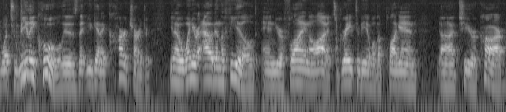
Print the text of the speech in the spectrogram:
what's really cool is that you get a car charger. You know, when you're out in the field and you're flying a lot, it's great to be able to plug in uh, to your car,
